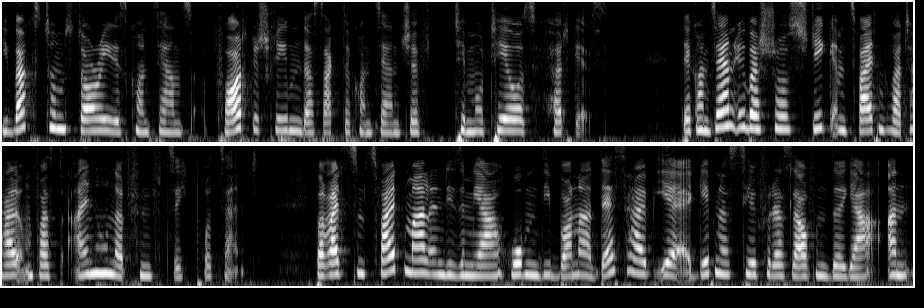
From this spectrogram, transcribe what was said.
die Wachstumsstory des Konzerns fortgeschrieben, das sagte Konzernchef Timotheus Höttges. Der Konzernüberschuss stieg im zweiten Quartal um fast 150 Prozent. Bereits zum zweiten Mal in diesem Jahr hoben die Bonner deshalb ihr Ergebnisziel für das laufende Jahr an.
